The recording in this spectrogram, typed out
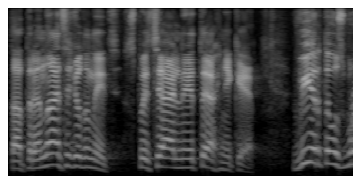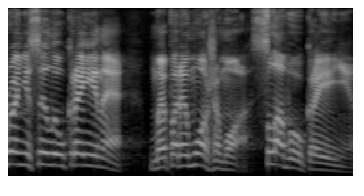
та 13 одиниць спеціальної техніки. Вірте у Збройні Сили України! Ми переможемо! Слава Україні!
